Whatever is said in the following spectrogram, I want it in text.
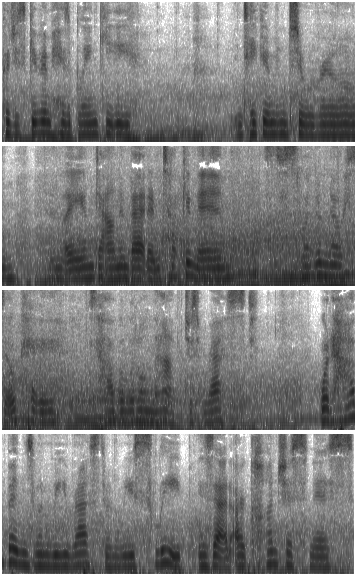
could just give him his blankie and take him into a room and lay him down in bed and tuck him in, just let him know he's okay. Just have a little nap, just rest. What happens when we rest, when we sleep, is that our consciousness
